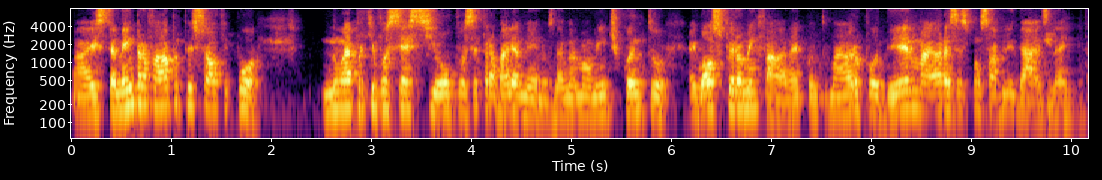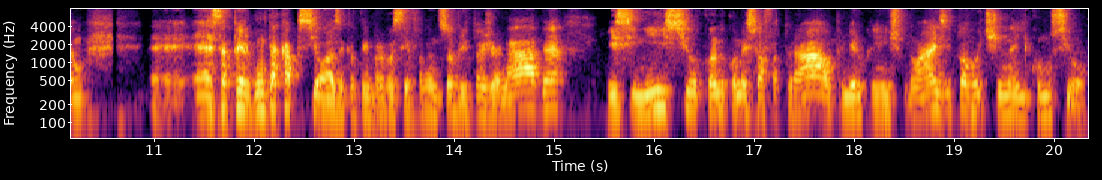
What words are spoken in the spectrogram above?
mas também para falar para o pessoal que, pô, não é porque você é CEO que você trabalha menos, né? Normalmente, quanto é igual o Super-Homem fala, né? Quanto maior o poder, maior as responsabilidades, né? Então, é, é essa pergunta capciosa que eu tenho para você, falando sobre tua jornada, esse início, quando começou a faturar, o primeiro cliente e tudo mais, e tua rotina aí como CEO.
